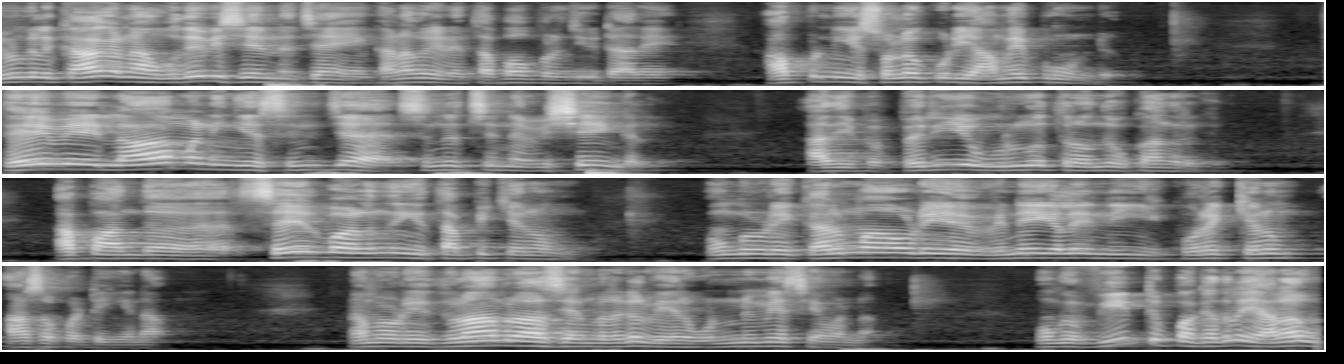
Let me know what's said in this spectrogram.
இவங்களுக்காக நான் உதவி செய்ய நினச்சேன் என் கணவர் என்னை தப்பாக புரிஞ்சுக்கிட்டாரே அப்படின்னு நீங்கள் சொல்லக்கூடிய அமைப்பும் உண்டு. தேவையில்லாமல் நீங்கள் செஞ்ச சின்ன சின்ன விஷயங்கள் அது இப்போ பெரிய உருவத்தில் வந்து உட்காந்துருக்கு அப்போ அந்த செயல்பாடுலேருந்து நீங்கள் தப்பிக்கணும். உங்களுடைய கர்மாவுடைய வினைகளை நீங்கள் குறைக்கணும் ஆசைப்பட்டீங்கன்னா நம்மளுடைய துலாம் ராசி என்பவர்கள் வேறு ஒன்றுமே செய்ய வேண்டாம். உங்கள் வீட்டு பக்கத்தில் யாராவது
